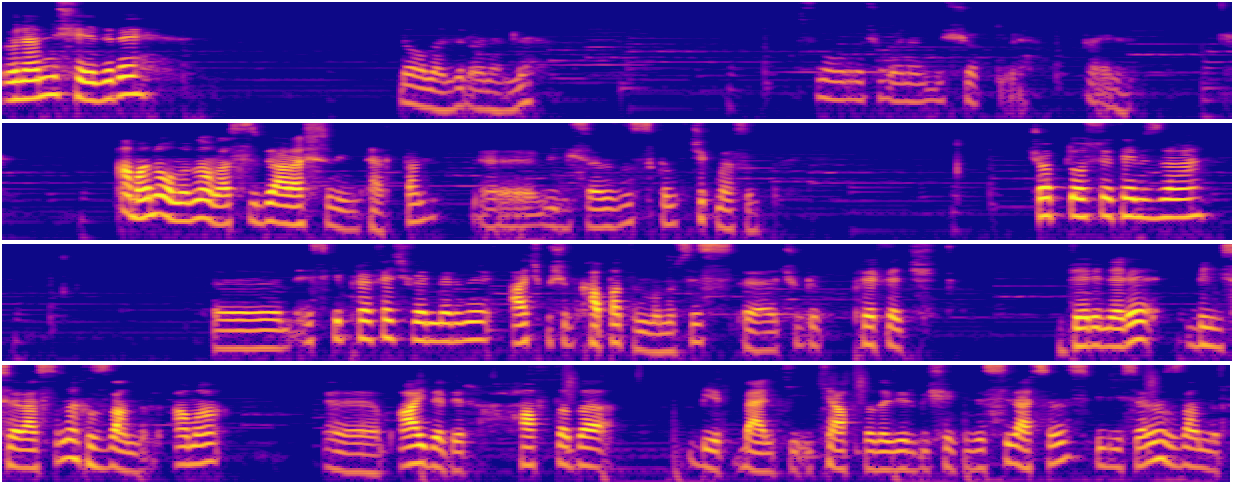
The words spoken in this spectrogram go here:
Önemli şeyleri ne olabilir önemli? Aslında orada çok önemli bir şey yok gibi. Aynen. Ama ne olur ne olmaz siz bir araştırın internetten. Ee, bilgisayarınızda sıkıntı çıkmasın. Çöp dosya temizleme. Ee, eski prefetch verilerini açmışım. Kapatın bunu siz. Ee, çünkü prefetch verileri bilgisayar aslında hızlandırır. Ama e, ayda bir, haftada bir, belki iki haftada bir bir şekilde silerseniz bilgisayarı hızlandırır.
